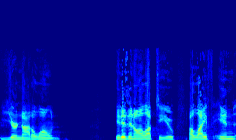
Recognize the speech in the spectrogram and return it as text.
you're not alone. It isn't all up to you. A life in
